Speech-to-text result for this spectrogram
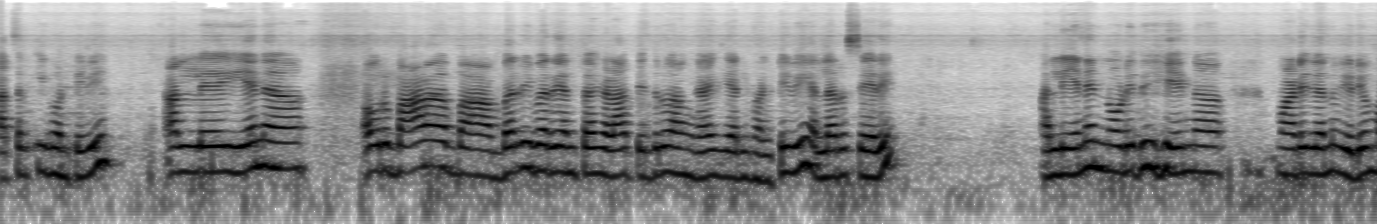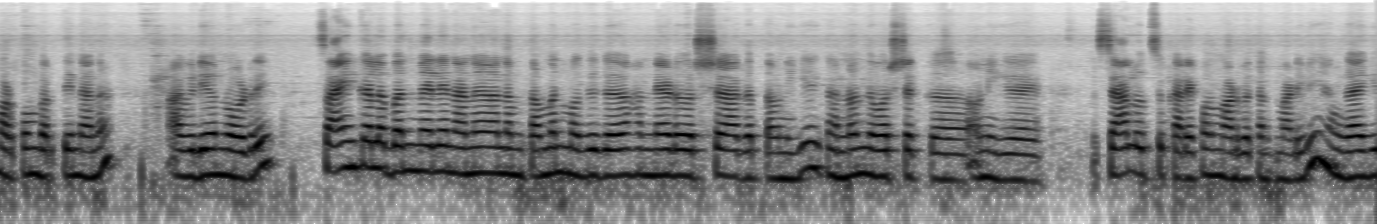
ಕಾತರ್ಕಿಗೆ ಹೊಂಟೀವಿ. ಅಲ್ಲಿ ಏನು, ಅವರು ಭಾಳ ಬಾ, ಬರ್ರಿ ಬರ್ರಿ ಅಂತ ಹೇಳತ್ತಿದ್ರು ಹಂಗಾಗಿ ಅಲ್ಲಿ ಹೊಂಟೀವಿ ಎಲ್ಲರೂ ಸೇರಿ. ಅಲ್ಲಿ ಏನೇನು ನೋಡಿದ್ವಿ, ಏನು ಮಾಡಿದ್ವಿ ಅನ್ನೋ ವಿಡಿಯೋ ಮಾಡ್ಕೊಂಡು ಬರ್ತೀನಿ ನಾನು. ಆ ವಿಡಿಯೋ ನೋಡ್ರಿ. ಸಾಯಂಕಾಲ ಬಂದ ಮೇಲೆ ನಾನು ನಮ್ಮ ತಮ್ಮನ ಮಗಗೆ ಹನ್ನೆರಡು ವರ್ಷ ಆಗತ್ತೆ ಅವನಿಗೆ. ಈಗ ಹನ್ನೊಂದು ವರ್ಷಕ್ಕೆ ಅವನಿಗೆ ಶಾಲೆ ಉತ್ಸವ ಕಾರ್ಯಕ್ರಮ ಮಾಡ್ಬೇಕಂತ ಮಾಡೀವಿ. ಹಾಗಾಗಿ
